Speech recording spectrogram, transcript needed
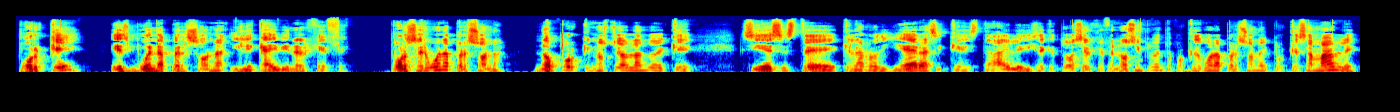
porque es buena persona y le cae bien al jefe. Por ser buena persona. No porque, no estoy hablando de que si es este, que la rodilleras y que está y le dice que todo es el jefe. No, simplemente porque es buena persona y porque es amable.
